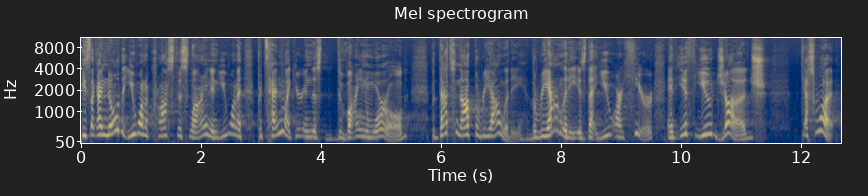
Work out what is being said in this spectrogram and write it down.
he's like, I know that you want to cross this line and you want to pretend like you're in this divine world, but that's not the reality. The reality is that you are here, and if you judge, guess what?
